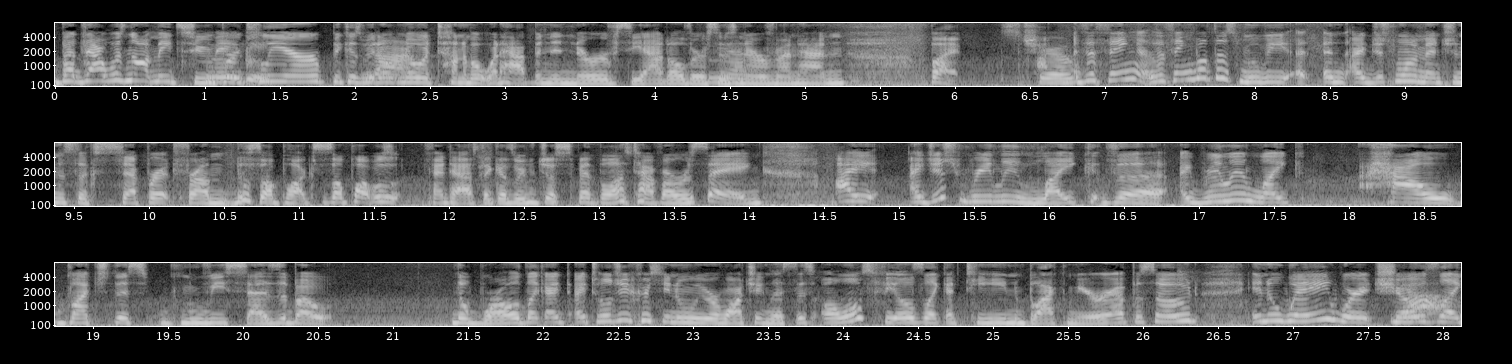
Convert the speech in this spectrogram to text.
But that was not made super Maybe. clear because we don't know a ton about what happened in Nerve Seattle versus Yeah. Nerve Manhattan. But It's true. the thing, the thing about this movie, uh, and I just want to mention this like separate from the subplot. 'cause the subplot was fantastic, as we've just spent the last half hour saying. I, I just really like the, I really like how much this movie says about the world. Like I, I told you, Christina, when we were watching this, this almost feels like a teen Black Mirror episode in a way where it shows Yeah, like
